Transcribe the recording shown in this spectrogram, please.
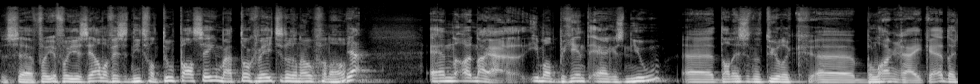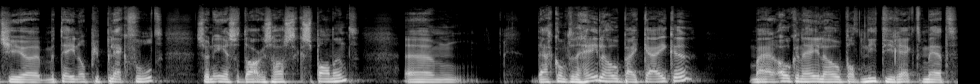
Dus uh, voor, je, voor jezelf is het niet van toepassing, maar toch weet je er een hoop van af. Ja, en nou ja, iemand begint ergens nieuw. Uh, dan is het natuurlijk uh, belangrijk hè, dat je je meteen op je plek voelt. Zo'n eerste dag is hartstikke spannend. Um, daar komt een hele hoop bij kijken. Maar ook een hele hoop wat niet direct met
